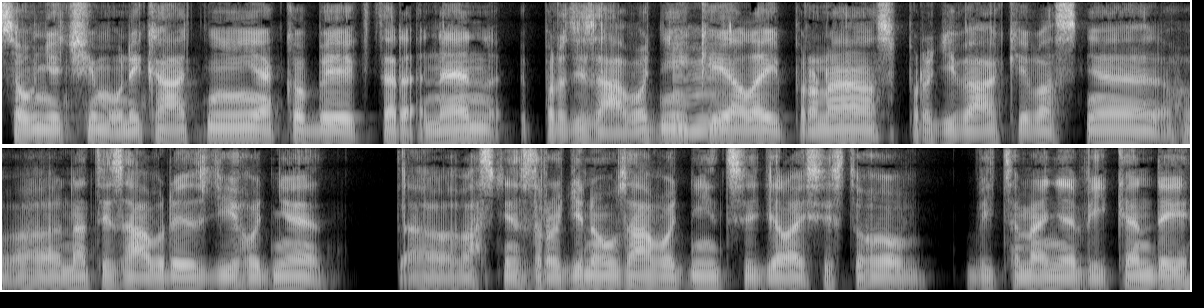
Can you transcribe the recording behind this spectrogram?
jsou něčím unikátní, jakoby, které nejen pro ty závodníky, mm-hmm. ale i pro nás, pro diváky vlastně na ty závody jezdí hodně vlastně s rodinou závodníci, dělají si z toho víceméně víkendy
